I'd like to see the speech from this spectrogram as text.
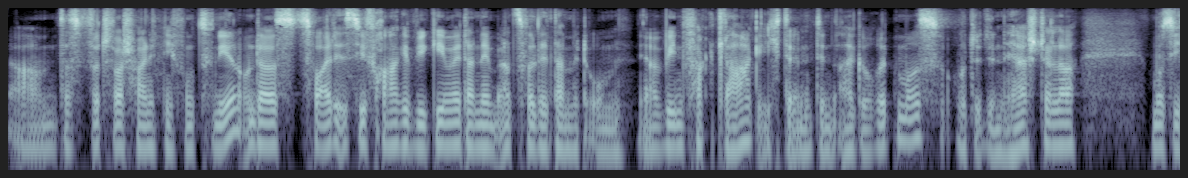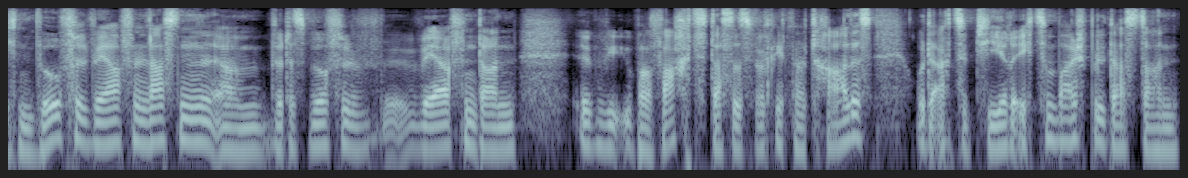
ähm, das wird wahrscheinlich nicht funktionieren. Und das zweite ist die Frage, wie gehen wir dann im Ernstfall damit um? Ja, wen verklage ich denn? Den Algorithmus oder den Hersteller? Muss ich einen Würfel werfen lassen? Ähm, wird das Würfelwerfen dann irgendwie überwacht, dass es wirklich neutral ist? Oder akzeptiere ich zum Beispiel, dass dann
